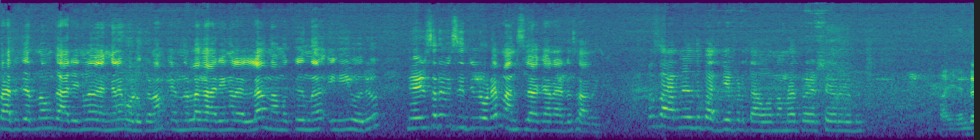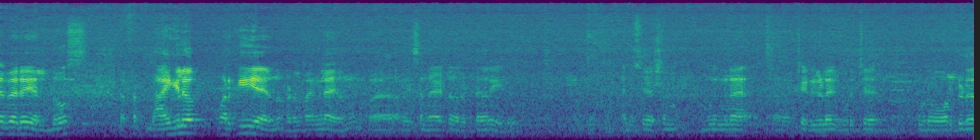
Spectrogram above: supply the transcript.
പരിചരണവും കാര്യങ്ങളും എങ്ങനെ കൊടുക്കണം എന്നുള്ള കാര്യങ്ങളെല്ലാം നമുക്ക് ഇന്ന് ഈ ഒരു നഴ്സറി വിസിറ്റിലൂടെ മനസ്സിലാക്കാനായിട്ട് സാധിക്കും. അപ്പോൾ സാറിനെ ഒന്ന് പരിചയപ്പെടുത്താവോ നമ്മുടെ പ്രേക്ഷകരോട്? എന്റെ പേര് എൽദോസ്. ബാങ്കിൽ വർക്ക് ചെയ്യുമായിരുന്നു ഫെഡറൽ ബാങ്കിലായിരുന്നു. റീസെന്റായിട്ട് റിട്ടയർ ചെയ്തു. അതിനുശേഷം നമ്മളിങ്ങനെ ചെടികളെ കുറിച്ച് കൂടെ ഓർക്കിഡ്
